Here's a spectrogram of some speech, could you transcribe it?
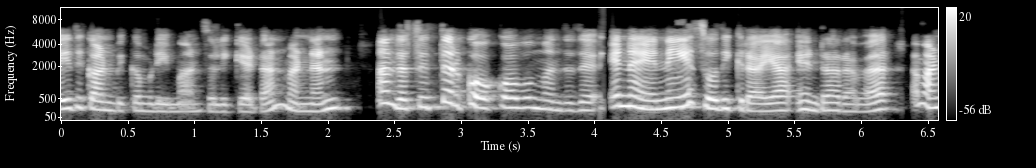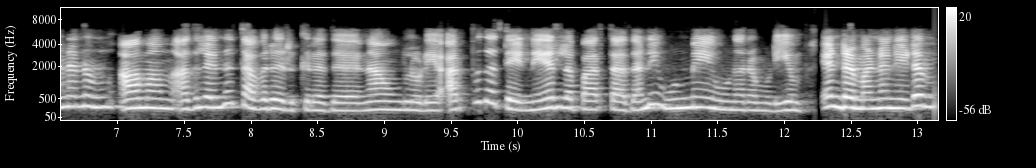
செய்து காண்பிக்க முடியுமான்னு சொல்லி கேட்டான் மன்னன். அந்த சித்தருக்கோ கோபம் வந்தது. என்ன என்னையே சோதிக்கிறாயா? என்றார் அவர். மன்னனும் ஆமாம் அதுல என்ன தவறு இருக்கிறது? நான் உங்களுடைய அற்புதத்தை நேர்ல பார்த்தா தானே உண்மையை உணர முடியும்? என்ற மன்னனிடம்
